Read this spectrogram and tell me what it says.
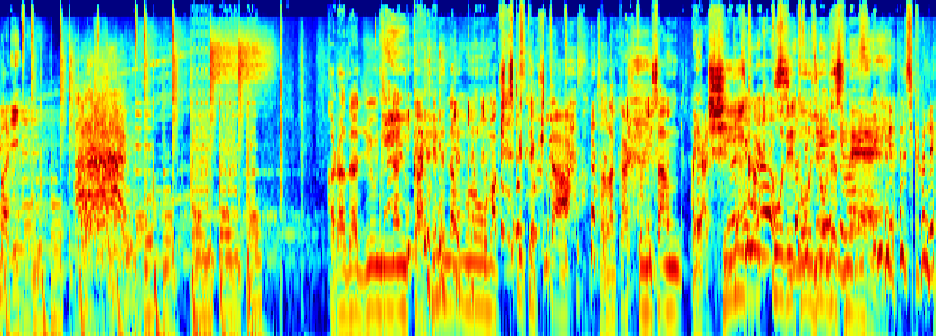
島に。体中に何か変なものを巻きつけてきた 田中ひとみさん怪しい格好で登場ですね。よろしくお願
